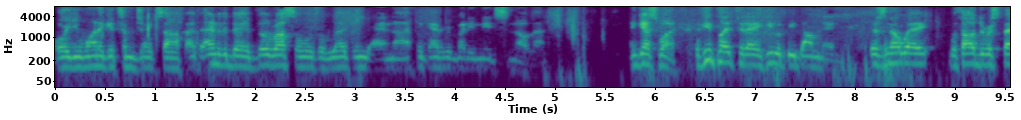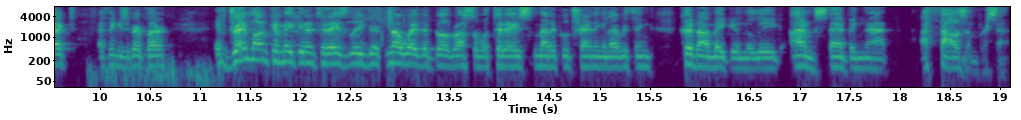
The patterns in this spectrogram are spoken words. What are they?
or you want to get some jokes off. At the end of the day, Bill Russell was a legend, and I think everybody needs to know that. And guess what? If he played today, he would be dominating. There's no way, with all due respect, I think he's a great player if Draymond can make it in today's league, there's no way that Bill Russell, with today's medical training and everything, could not make it in the league. I'm stamping that a thousand percent.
